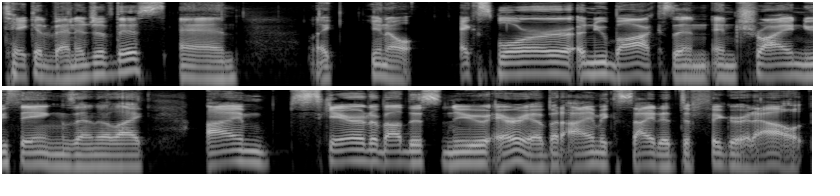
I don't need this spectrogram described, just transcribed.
take advantage of this and like, you know, explore a new box and and try new things and they're like I'm scared about this new area, but I'm excited to figure it out.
